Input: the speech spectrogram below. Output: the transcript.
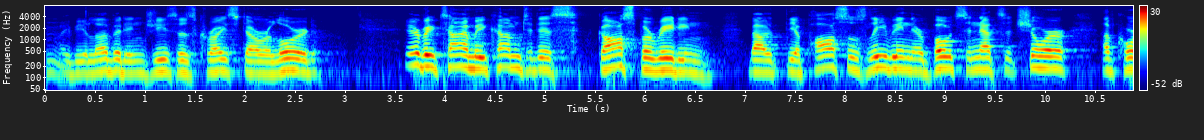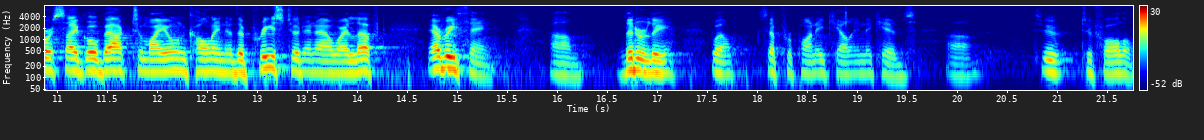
My beloved in Jesus Christ our Lord, every time we come to this gospel reading about the apostles leaving their boats and nets at shore, of course, I go back to my own calling of the priesthood and how I left everything, um, literally, well, except for Pawnee Kelly and the kids, uh, to, to follow.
